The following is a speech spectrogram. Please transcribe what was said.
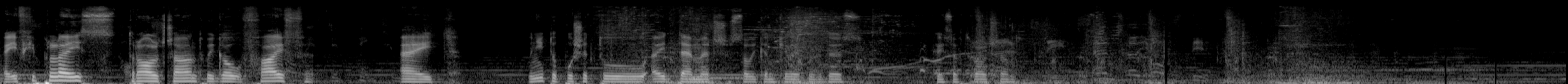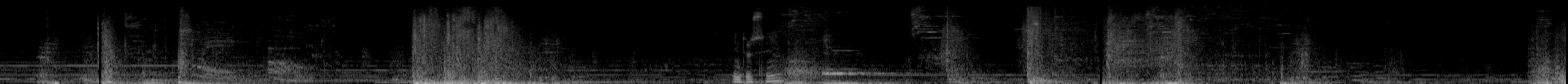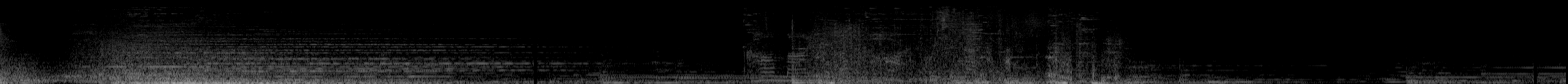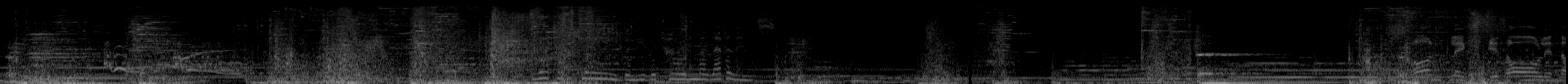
Okay, if he plays Troll Chant, we go 5, 8. We need to push it to 8 damage so we can kill it with this. In case of Troll Chant. Interesting.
